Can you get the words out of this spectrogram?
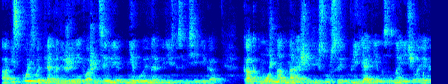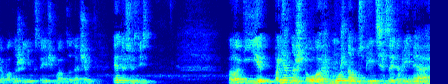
а, использовать для продвижения к вашей цели некую энергию действия собеседника, как можно наращивать ресурсы влияния на сознание человека по отношению к стоящим вам задачам, это все здесь. А, И понятно, что можно успеть за это время,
